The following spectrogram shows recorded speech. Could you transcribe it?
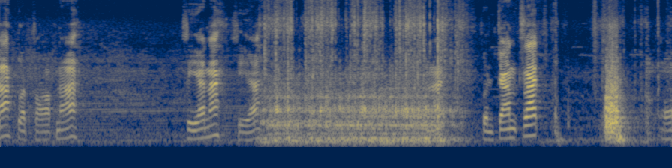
นะ ตรวจสอบนะ เสียนะ เสียนะส่วนจานซักโอ้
